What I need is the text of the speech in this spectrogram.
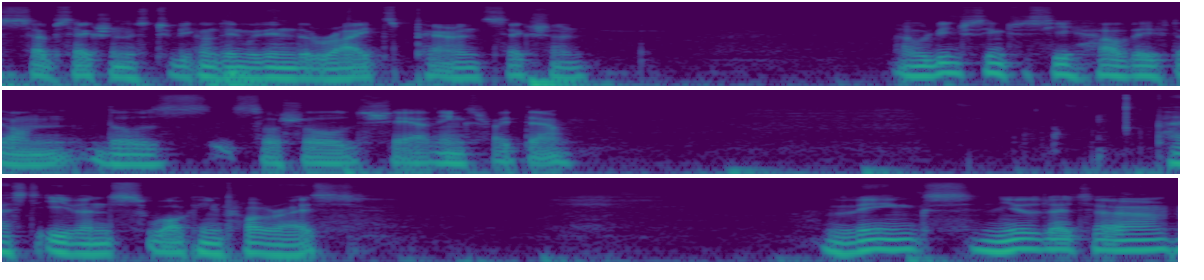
subsections to be contained within the right parent section. It would be interesting to see how they've done those social share links right there. Past events work in progress links, newsletter,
